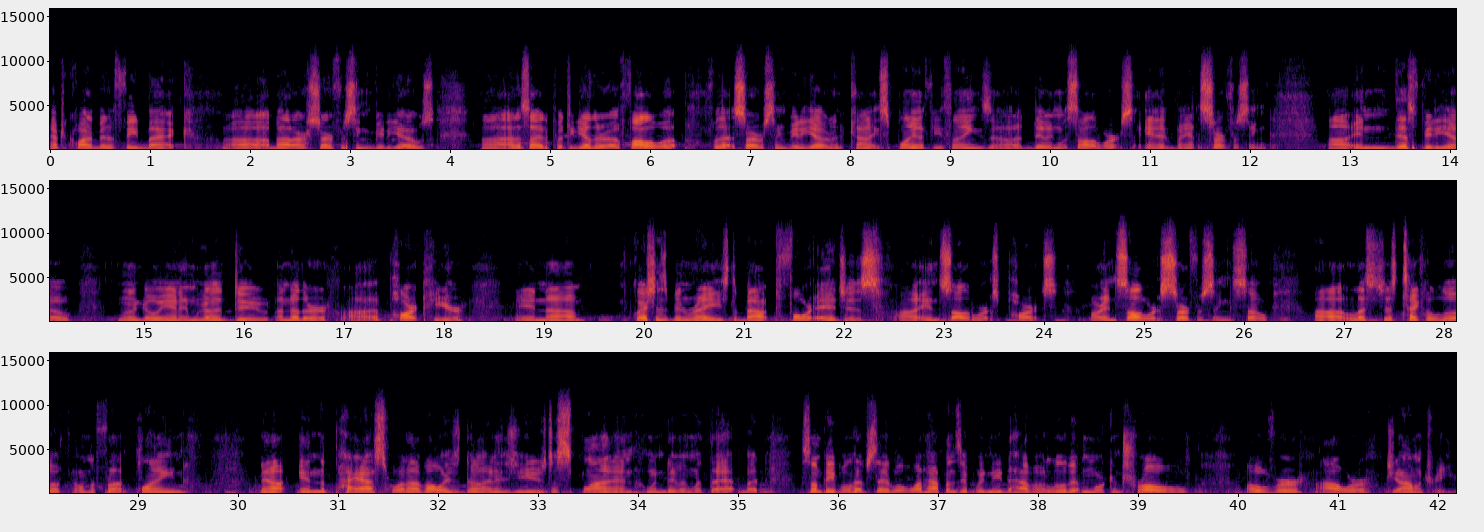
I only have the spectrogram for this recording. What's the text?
After quite a bit of feedback uh, about our surfacing videos, uh, I decided to put together a follow-up for that surfacing video to kind of explain a few things uh, dealing with SOLIDWORKS and advanced surfacing. Uh, in this video, I'm going to go in and we're going to do another uh, part here. And um, questions been raised about four edges uh, in SOLIDWORKS parts or in SOLIDWORKS surfacing. So let's just take a look on the front plane now, in the past, what I've always done is used a spline when dealing with that, but some people have said, well, what happens if we need to have a little bit more control over our geometry?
